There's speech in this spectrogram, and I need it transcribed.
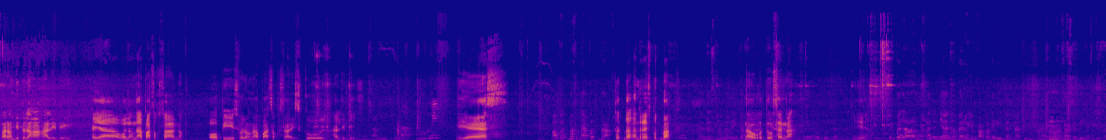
Parang dito lang ang holiday. Kaya walang napasok sa ano, office, walang napasok sa school, holiday. Yes. Ah, put back na, put back. Put back, Andres, put back. Andres. Nauutusan na. Nauutusan na. Yes. Yun pala ang ano niya, na, pero yung papagalitan natin sa Mm. masasabihan di pa.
